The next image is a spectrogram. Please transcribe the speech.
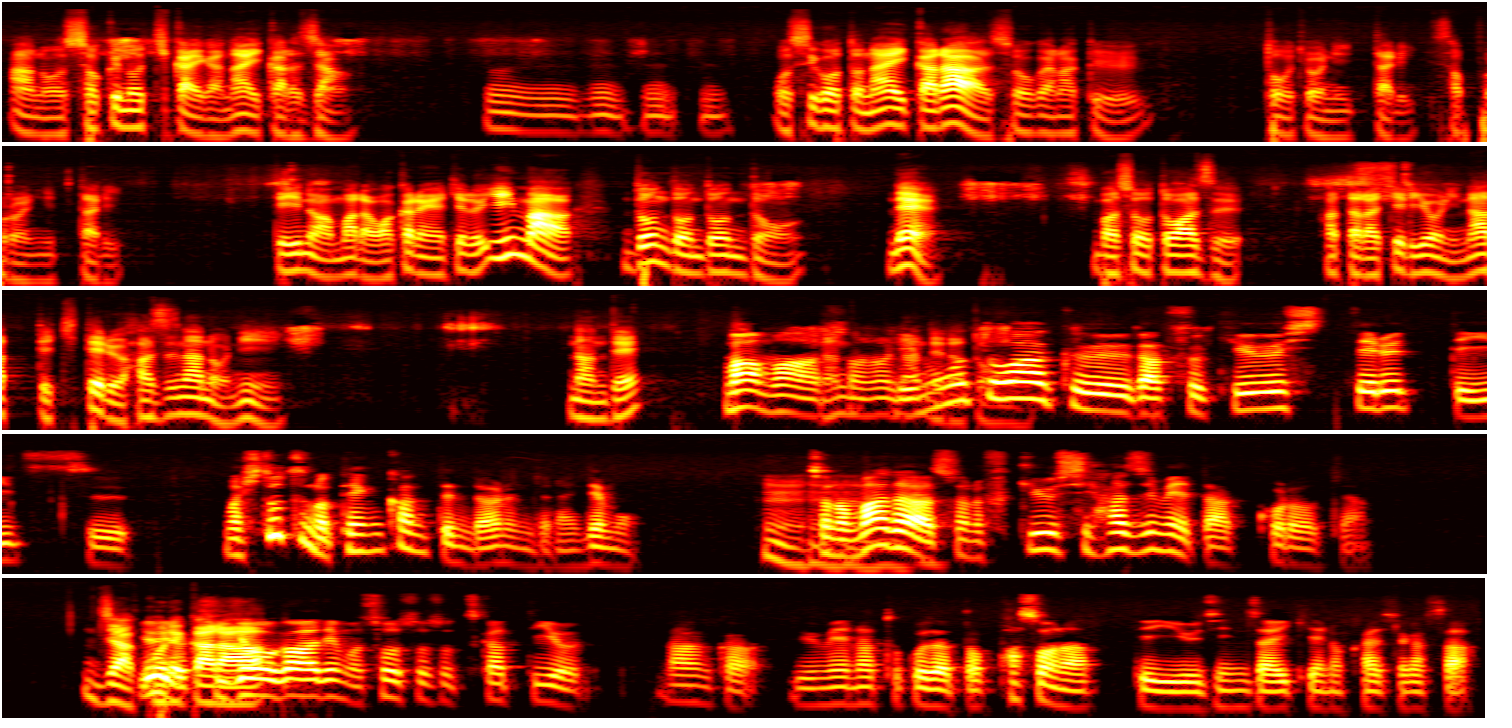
あの食の機会がないからじゃん。うんうんうんうんうん。お仕事ないからしょうがなく東京に行ったり札幌に行ったり。っていうのはまだ分からんやけど今どんどんどんどんね場所を問わず働けるようになってきてるはずなのになんで？まあまあ、そのリモートワークが普及してるって言いつつ、まあ一つの転換点であるんじゃない？でも、そのまだその普及し始めた頃じゃん。じゃあこれから。企業側でもそうそうそう使っていいよ。なんか有名なとこだとパソナっていう人材系の会社がさ、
